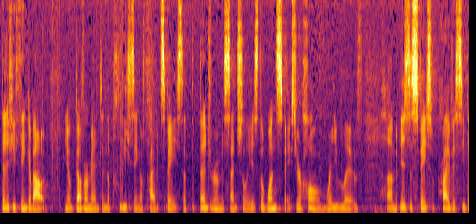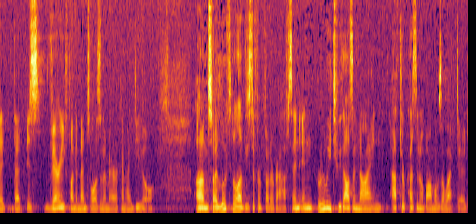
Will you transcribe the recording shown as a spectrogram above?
That if you think about you know, government and the policing of private space, that the bedroom essentially is the one space, your home where you live, um, is a space of privacy that, that is very fundamental as an American ideal. Um, so I looked at a lot of these different photographs, and in early 2009, after President Obama was elected,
